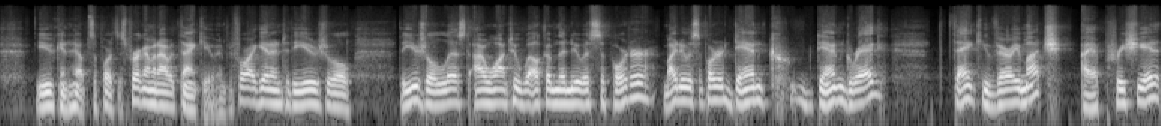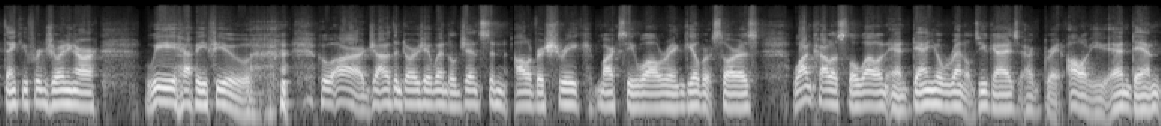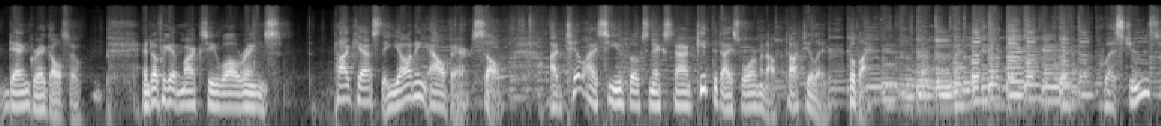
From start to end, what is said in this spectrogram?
You can help support this program, and I would thank you. And before I get into the usual the usual list, I want to welcome the newest supporter, my newest supporter, Dan Dan Gregg. Thank you very much. I appreciate it. Thank you for joining our we happy few, who are Jonathan Dorje, Wendell Jensen, Oliver Shriek, Mark C. Walring, Gilbert Soares, Juan Carlos Llewellyn, and Daniel Reynolds. You guys are great, all of you, and Dan Dan Gregg also. And don't forget Mark C. Walring's podcast, The Yawning Owlbear. So until I see you folks next time, keep the dice warm, and I'll talk to you later. Bye bye. Questions?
